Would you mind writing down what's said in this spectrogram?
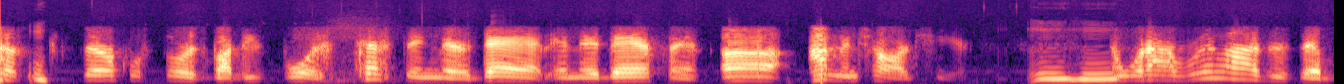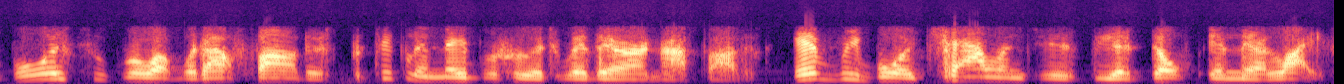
hysterical stories about these boys testing their dad, and their dad saying, "Uh, I'm in charge here." Mm-hmm. And what I realize is that boys who grow up without fathers, particularly in neighborhoods where there are not fathers, every boy challenges the adult in their life,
